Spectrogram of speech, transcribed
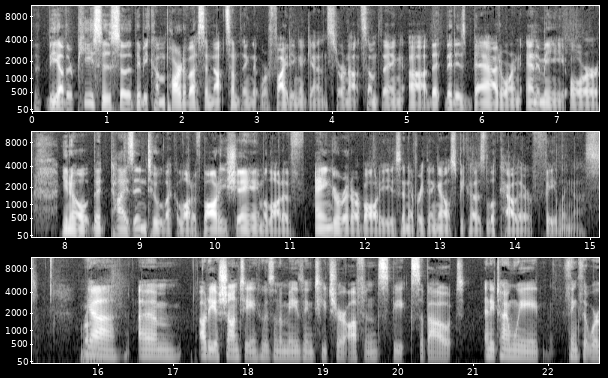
the other pieces so that they become part of us and not something that we're fighting against or not something uh, that that is bad or an enemy or you know that ties into like a lot of body shame, a lot of anger at our bodies and everything else because look how they're failing us. Right. Yeah. Um, Adyashanti, who's an amazing teacher, often speaks about anytime we think that we're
